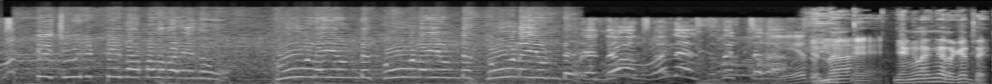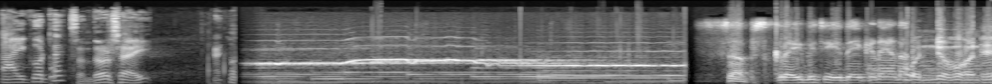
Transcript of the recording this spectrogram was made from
മുഷ്ടി ചുരുട്ടി നമ്മൾ പറയുന്നു കൂടെയുണ്ട് കൂടെയുണ്ട് കൂടെയുണ്ട്. എന്നാ ഞങ്ങൾ അങ്ങ് ഇറങ്ങട്ടെ. ആയിക്കോട്ടെ. സന്തോഷായി. സബ്സ്ക്രൈബ് ചെയ്തേക്കണേടാ. പൊന്നു മോനെ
